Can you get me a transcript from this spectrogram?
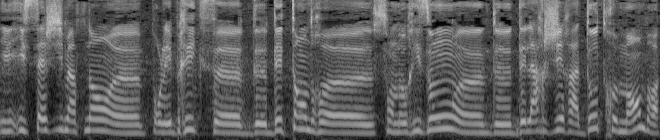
Il, s'agit maintenant euh, pour les BRICS euh, d'étendre euh, son horizon, d'élargir à d'autres membres.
